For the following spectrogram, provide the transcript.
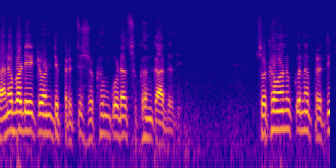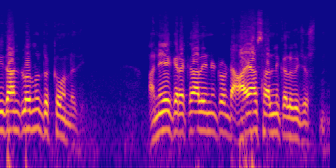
కనబడేటువంటి ప్రతి సుఖం కూడా సుఖం కాదు అది సుఖం అనుకున్న ప్రతి దాంట్లోనూ దుఃఖం ఉన్నది. అనేక రకాలైనటువంటి ఆయాసాలని కలుగజేస్తుంది.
